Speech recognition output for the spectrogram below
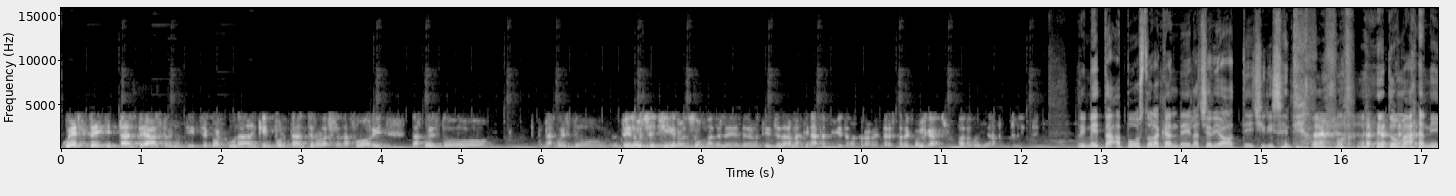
Queste e tante altre notizie, qualcuna anche importante l'ho lasciata fuori da questo da questo veloce giro insomma, delle, delle, notizie della mattinata vi invito naturalmente a restare collegati sul padocodiana.it Rimetta a posto la candela Ceriotti, ci risentiamo domani.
